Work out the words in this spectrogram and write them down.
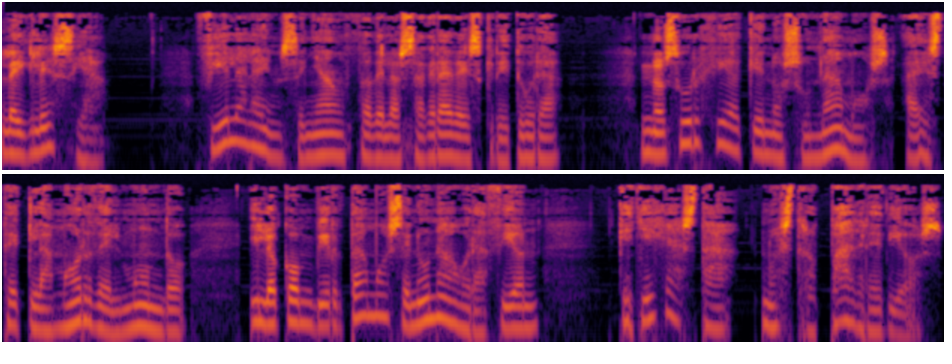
La Iglesia, fiel a la enseñanza de la Sagrada Escritura, nos urge a que nos unamos a este clamor del mundo y lo convirtamos en una oración que llegue hasta nuestro Padre Dios.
